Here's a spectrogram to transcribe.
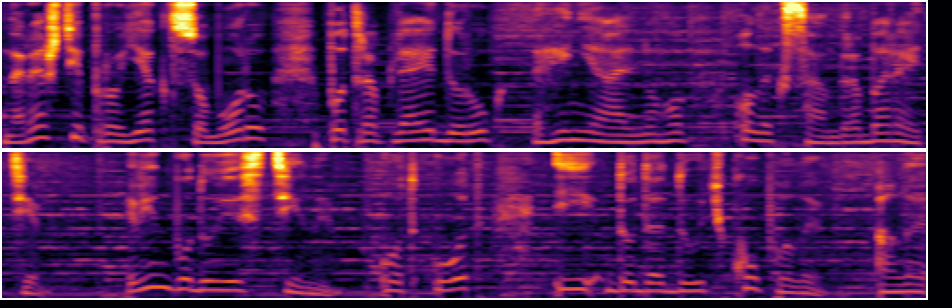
Нарешті проєкт собору потрапляє до рук геніального Олександра Баретті. Він будує стіни, от-от і додадуть куполи, але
